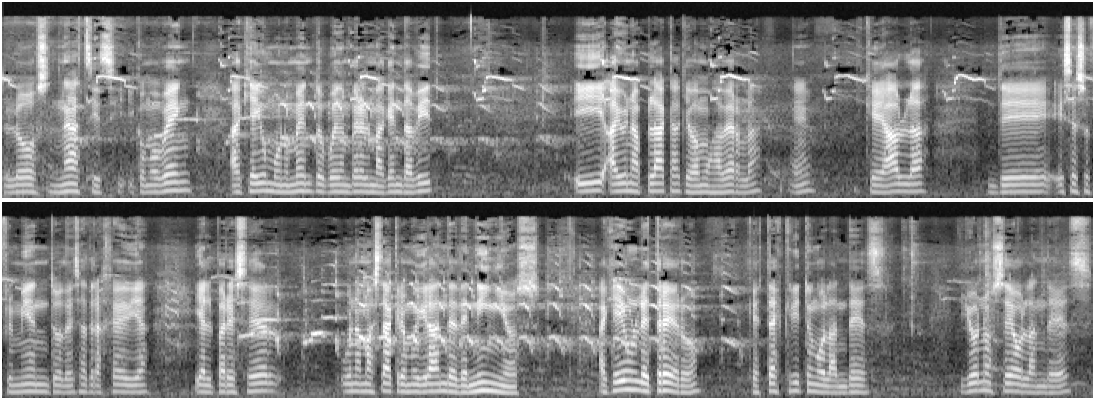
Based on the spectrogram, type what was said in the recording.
los nazis. Y como ven, aquí hay un monumento, pueden ver el Maguen David. Y hay una placa que vamos a verla, ¿eh? que habla de ese sufrimiento, de esa tragedia. Y al parecer una masacre muy grande de niños. Aquí hay un letrero que está escrito en holandés. Yo no sé holandés,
